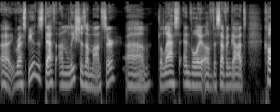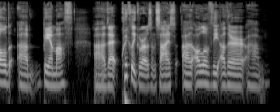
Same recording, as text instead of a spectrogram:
Uh, Rasputin's death unleashes a monster, um, the last envoy of the seven gods, called uh, Behemoth, uh, that quickly grows in size. Uh, all of the other um,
